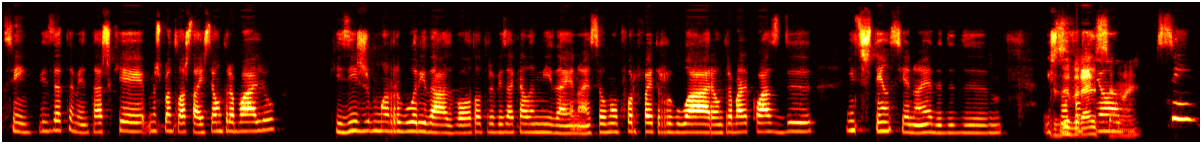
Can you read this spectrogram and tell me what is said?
Sim, exatamente. Acho que é, mas pronto, lá está. Isto é um trabalho que exige uma regularidade. Volta outra vez àquela minha ideia, não é? Se ele não for feito regular, é um trabalho quase de insistência, não é? De, de, de perseverança, não, não, é? Sim,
